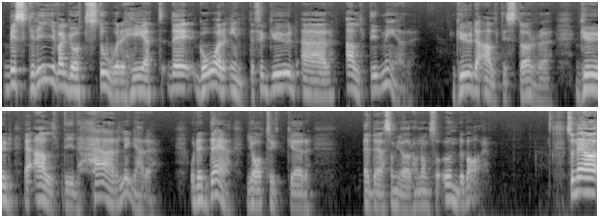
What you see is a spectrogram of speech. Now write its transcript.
beskriva Guds storhet, det går inte, för Gud är alltid mer. Gud är alltid större. Gud är alltid härligare. Och det är det jag tycker är det som gör honom så underbar. Så när jag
